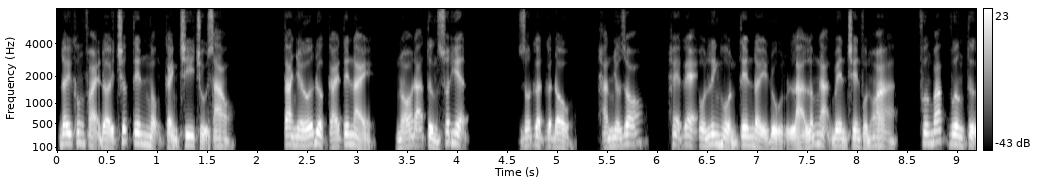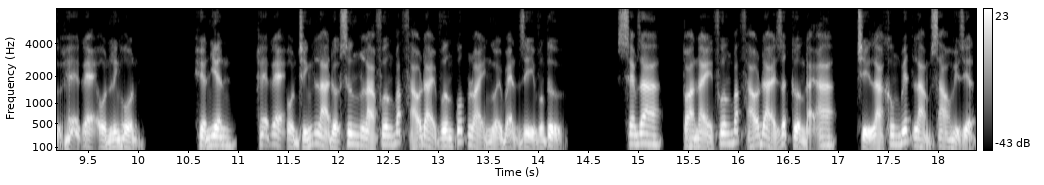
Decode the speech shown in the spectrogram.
đây không phải đời trước tên mộng cảnh chi chủ sao? Ta nhớ được cái tên này, nó đã từng xuất hiện. Ruột gật gật đầu, hắn nhớ rõ, hệ ghẹ ổn linh hồn tên đầy đủ là lấm ngạn bên trên phồn hoa, phương bắc vương tử hệ ghẹ ổn linh hồn. Hiển nhiên hệ ghẹ ổn chính là được xưng là phương bắc pháo đài vương quốc loài người bèn dị vương tử. Xem ra, tòa này phương bắc pháo đài rất cường đại a, chỉ là không biết làm sao hủy diệt.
